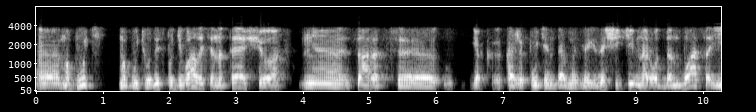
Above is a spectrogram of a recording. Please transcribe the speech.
Е, мабуть, мабуть, вони сподівалися на те, що е, зараз, е, як каже Путін, да, ми за- защитів народ Донбаса, і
